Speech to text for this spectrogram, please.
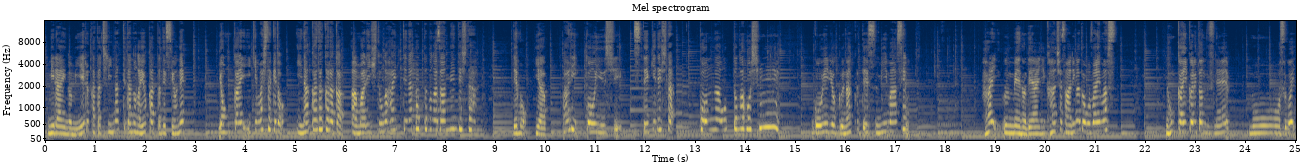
未来の見える形になってたのが良かったですよね。4回行きましたけど、田舎だからかあまり人が入ってなかったのが残念でした。でも、やっぱりこういうし、素敵でした。こんな夫が欲しい。語彙力なくてすみません。はい。運命の出会いに感謝さんありがとうございます。4回行かれたんですね。もう、すごい。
